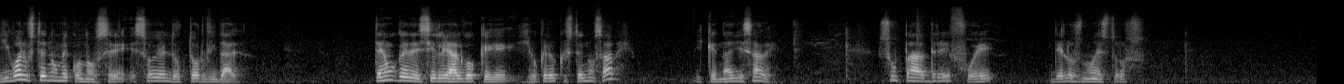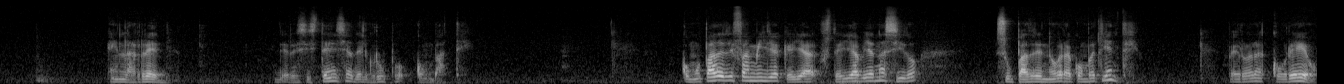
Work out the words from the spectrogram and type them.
igual usted no me conoce, soy el doctor Vidal. Tengo que decirle algo que yo creo que usted no sabe y que nadie sabe. Su padre fue de los nuestros en la red de resistencia del grupo Combate. Como padre de familia, que ya, usted ya había nacido, su padre no era combatiente, pero era coreo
